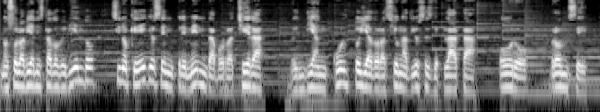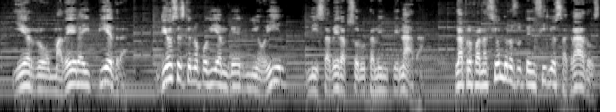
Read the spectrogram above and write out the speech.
no solo habían estado bebiendo, sino que ellos en tremenda borrachera rendían culto y adoración a dioses de plata, oro, bronce, hierro, madera y piedra, dioses que no podían ver ni oír ni saber absolutamente nada la profanación de los utensilios sagrados,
